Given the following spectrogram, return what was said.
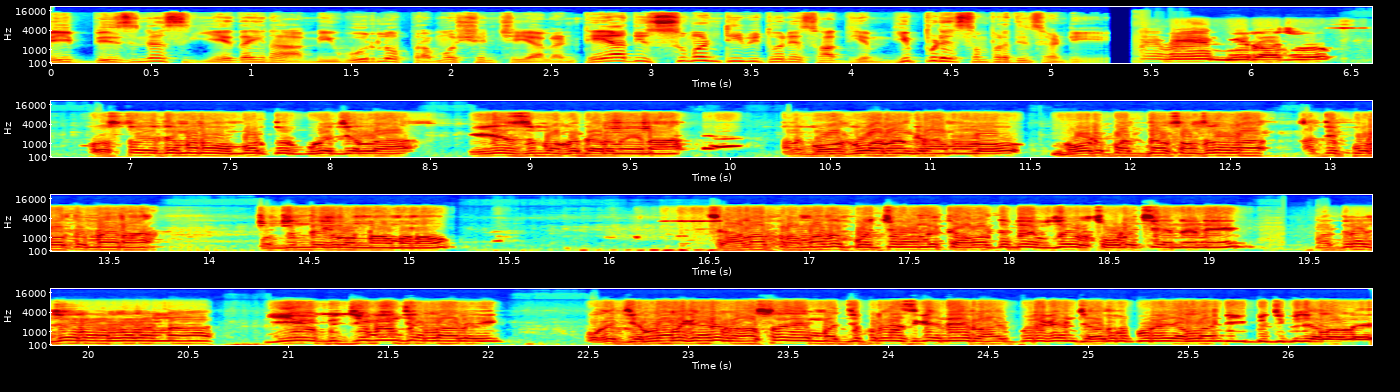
మీ బిజినెస్ ఏదైనా మీ ఊర్లో ప్రమోషన్ చేయాలంటే అది సుమన్ టీవీతోనే సాధ్యం. ఇప్పుడే సంప్రదించండి. మీ రాజు. ప్రస్తుతం అయితే మనం ఉమ్మడి తూర్పుగోదావరి జిల్లా ఏజెన్సీ ముఖధరమైన మన గోకవరం గ్రామంలో నూట పద్నాలుగు సంవత్సరాల అతి పురాతనమైన పొద్దున దగ్గర ఉన్నాం మనం. చాలా ప్రమాదం కొంచెం ఉంది. కాబట్టి మీరు విజయవాడ చూడొచ్చానని భద్రాచలం వెళ్ళాలన్నా ఈ బ్రిడ్జి నుంచి వెళ్ళాలి? ఒక జిల్లాలు కానీ రాష్ట్ర మధ్యప్రదేశ్ కానీ రాయపూర్ కానీ జాదవపూర్ వెళ్ళాలంటే ఈ బ్రిడ్జి మీద వెళ్ళాలి.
